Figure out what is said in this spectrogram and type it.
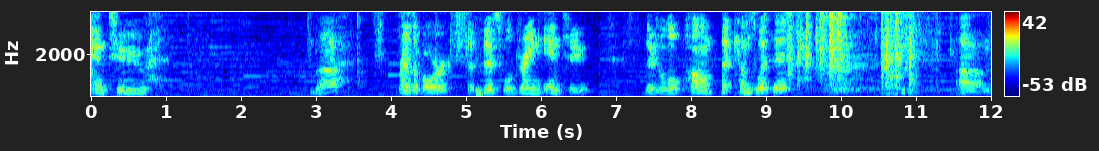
into the reservoir that this will drain into. There's a little pump that comes with it. Um,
